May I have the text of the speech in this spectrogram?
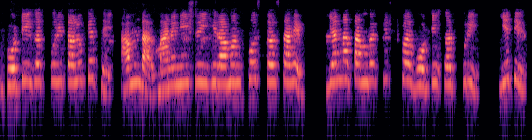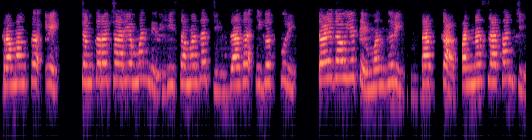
घोटी इगतपुरी तालुक्याचे आमदार माननीय श्री हिरामन खोसकर साहेब यांना त्र्यंबकेश्वर घोटी इगतपुरी येथील क्रमांक एक शंकराचार्य मंदिर ही समाजाची जागा इगतपुरी तळेगाव येथे मंजुरी तात्काळ पन्नास लाखांची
